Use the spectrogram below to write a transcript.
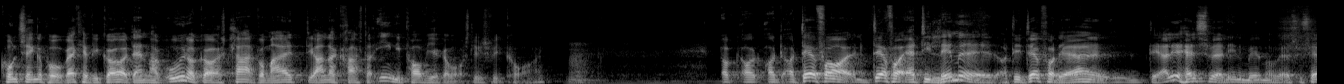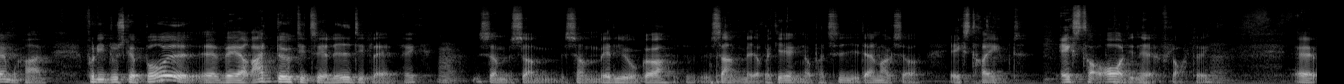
kun tænker på, hvad kan vi gøre i Danmark, uden at gøre os klart, hvor meget de andre kræfter egentlig påvirker vores livsvilkår. Ikke? Mm. Og, og, og derfor, derfor er dilemmaet, og det er derfor, det er, det er lidt halvsvært indimellem at være socialdemokrat, fordi du skal både øh, være ret dygtig til at lede dit land, ikke? Mm. Som, som, som Mette jo gør sammen med regeringen og partiet i Danmark så ekstremt, ekstraordinært flot. Ikke? Mm. Øh,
